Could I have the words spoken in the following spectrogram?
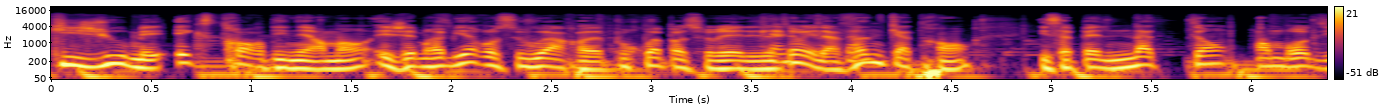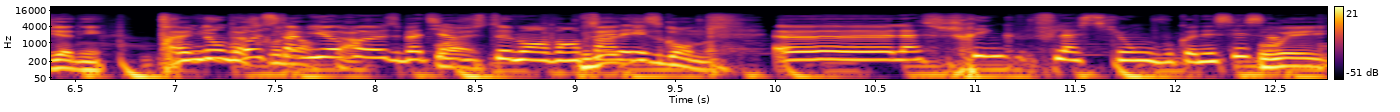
qui jouent mais extraordinairement. Et j'aimerais bien recevoir, euh, pourquoi pas ce réalisateur, il a Cotin. 24 ans, il s'appelle Nathan Ambrosiani. Très Une vite, parce nombreuse qu'on est en famille retard. heureuse. Bah tiens, Ouais. justement, on va en Vous avez parler. 10 secondes. Euh, la shrinkflation, vous connaissez ça? Oui,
